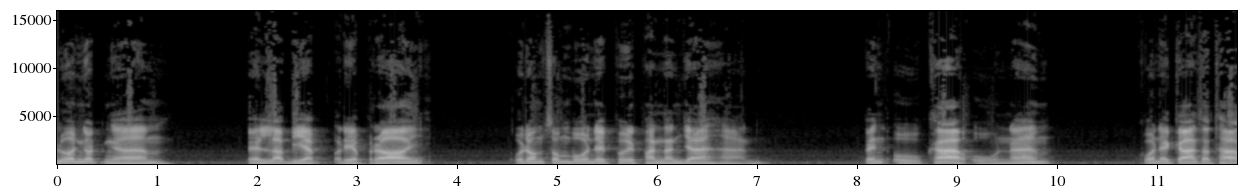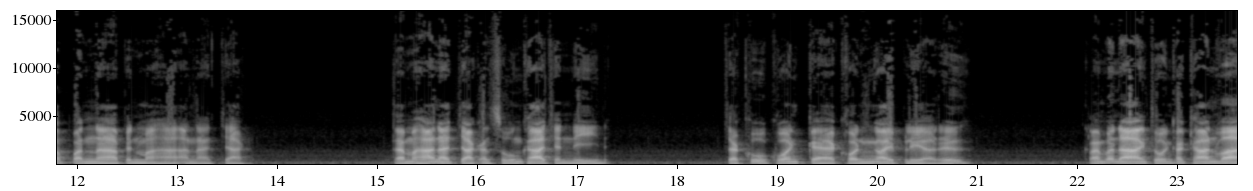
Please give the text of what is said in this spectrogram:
ล้วนงดงาม เป็นระเบียบเรียบร้อย อุดมสมบูรณ์ด้วยพืชพันธุ์นัญญาหาร เป็นอู่ข้าวอู่น้ำ ควรในการสถาปนาเป็นมหาอาณาจักร แต่มหาอาณาจักรอันสูงค่าเช่นนี้ จะคู่ควรแก่คนง่อยเปลี่ยหรือครั้นพระนางทูลคัดค้านว่า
